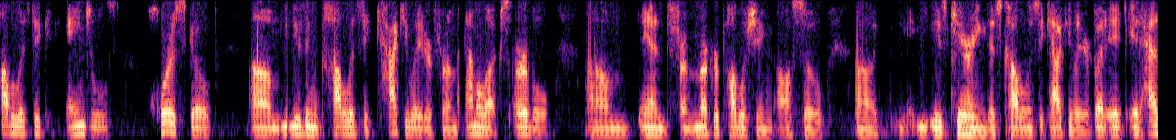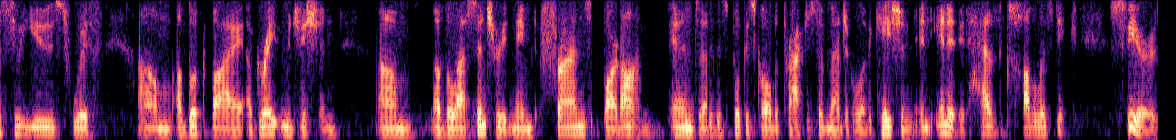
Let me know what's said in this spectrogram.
Kabbalistic Angels horoscope um, using the Kabbalistic calculator from Amalux Herbal um, and from Merkur Publishing also uh, is carrying this Kabbalistic calculator, but it, it has to be used with um, a book by a great magician um, of the last century named Franz Bardon. And uh, this book is called The Practice of Magical Evocation. And in it, it has the Kabbalistic spheres,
